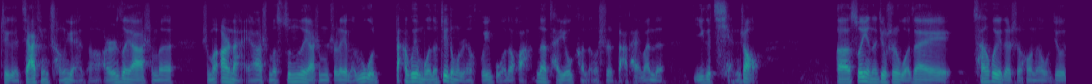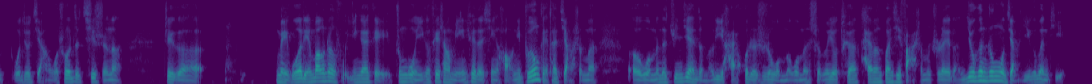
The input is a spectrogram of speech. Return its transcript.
这个家庭成员啊，儿子呀什么。什么二奶呀，什么孙子呀，什么之类的。如果大规模的这种人回国的话，那才有可能是打台湾的一个前兆。呃，所以呢，就是我在参会的时候呢，我就我就讲，我说这其实呢，这个美国联邦政府应该给中共一个非常明确的信号，你不用给他讲什么，呃，我们的军舰怎么厉害，或者是我们我们什么有台湾台湾关系法什么之类的，你就跟中共讲一个问题。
